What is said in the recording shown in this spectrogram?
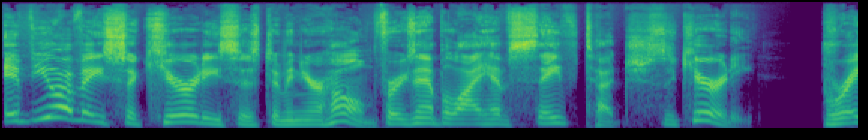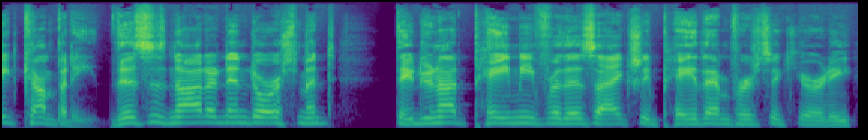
if you have a security system in your home, for example, I have Safe Touch Security, great company. This is not an endorsement. They do not pay me for this. I actually pay them for security,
